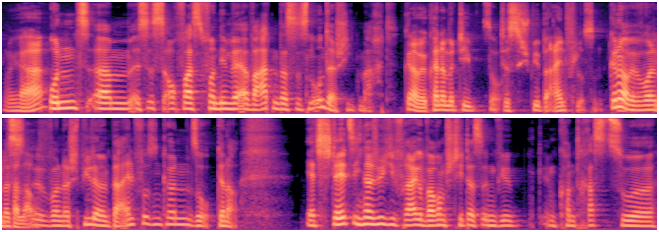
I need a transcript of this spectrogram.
Ja. Und ähm, es ist auch was, von dem wir erwarten, dass es einen Unterschied macht. Genau, wir können damit die, So. das Spiel beeinflussen. Genau, wir wollen, das, wir wollen das Spiel damit beeinflussen können. So, genau. Jetzt stellt sich natürlich die Frage, warum steht das irgendwie im Kontrast zur,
